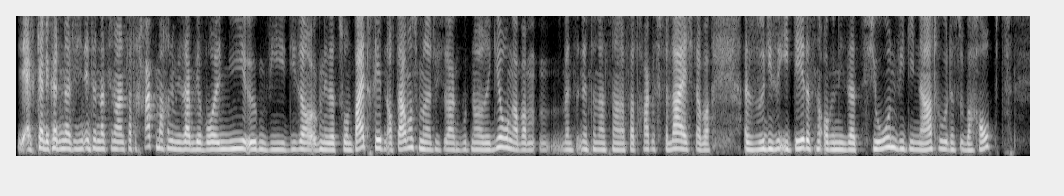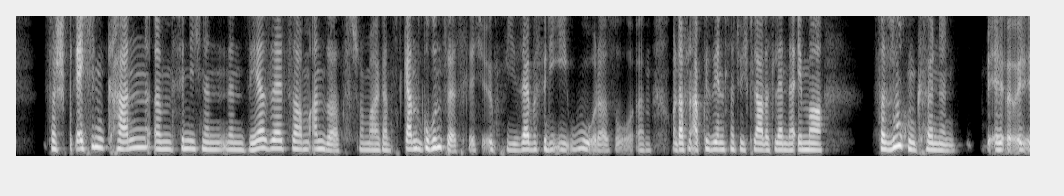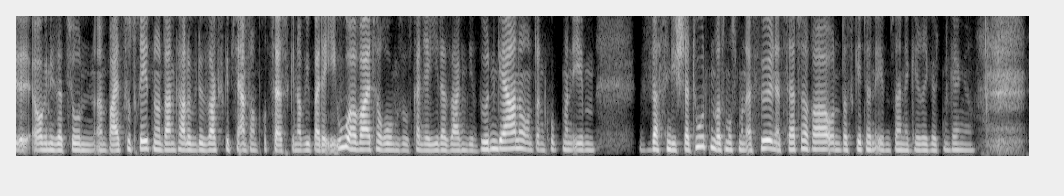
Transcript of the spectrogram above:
es könnte, könnte natürlich einen internationalen Vertrag machen und sagen, wir wollen nie irgendwie dieser Organisation beitreten. Auch da muss man natürlich sagen, gut, neue Regierung, aber wenn es ein internationaler Vertrag ist, vielleicht. Aber also so diese Idee, dass eine Organisation wie die NATO das überhaupt versprechen kann, ähm, finde ich einen, einen sehr seltsamen Ansatz. Schon mal ganz, ganz grundsätzlich irgendwie. Selber für die EU oder so. Ähm, und davon abgesehen ist natürlich klar, dass Länder immer versuchen können, Organisationen ähm, beizutreten. Und dann, Carlo, wie du sagst, gibt es ja einfach einen Prozess, genau wie bei der EU-Erweiterung. So, es kann ja jeder sagen, wir würden gerne und dann guckt man eben, was sind die Statuten, was muss man erfüllen, etc. Und das geht dann eben seine geregelten Gänge.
